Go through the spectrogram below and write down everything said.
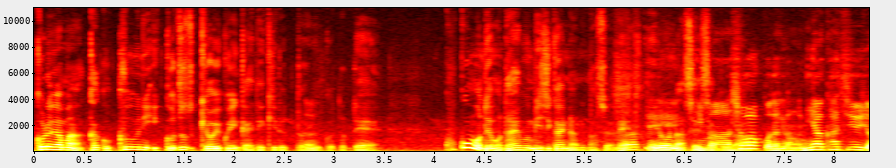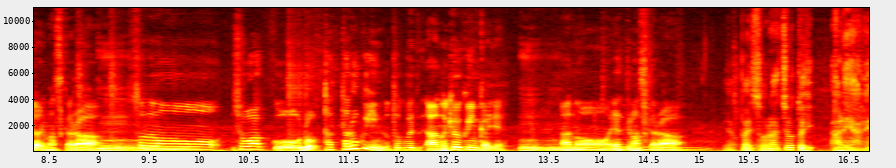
これがまあ各区に1個ずつ教育委員会できるということで、ここもでもだいぶ身近になりますよね。いろんな政策が。今、小学校だけでも280以上ありますから、うん。その小学校ろたった6人の特別あの教育委員会で、うんうんあのやってますから、やっぱりそれはちょっとあれやね。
